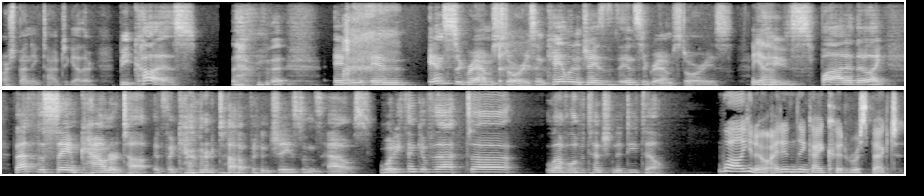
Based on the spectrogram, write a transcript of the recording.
are spending time together because the, in in Instagram stories, in Kaitlyn and Jason's Instagram stories, Yeah. they spotted. They're like, "That's the same countertop. It's the countertop in Jason's house." What do you think of that uh, level of attention to detail? Well, you know, I didn't think I could respect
